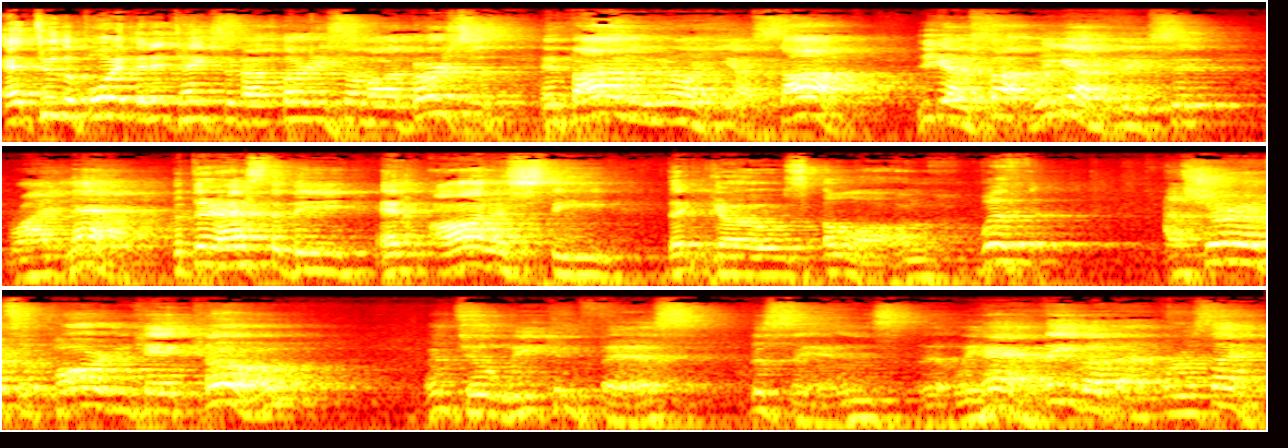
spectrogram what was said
And to the point that it takes about thirty some odd verses, and finally they're like, yeah, stop. You gotta stop. We gotta fix it right now." But there has to be an honesty that goes along with it. Assurance of pardon can't come until we confess the sins that we have. Think about that for a second.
